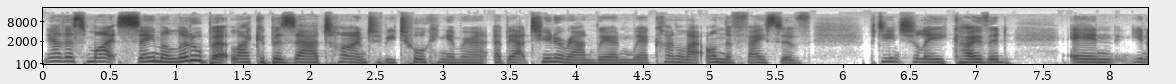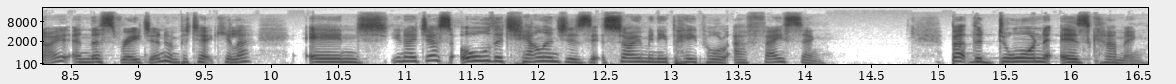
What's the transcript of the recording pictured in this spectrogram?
Now, this might seem a little bit like a bizarre time to be talking about turnaround when we're kind of like on the face of potentially COVID and, you know, in this region in particular and, you know, just all the challenges that so many people are facing. But the dawn is coming.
